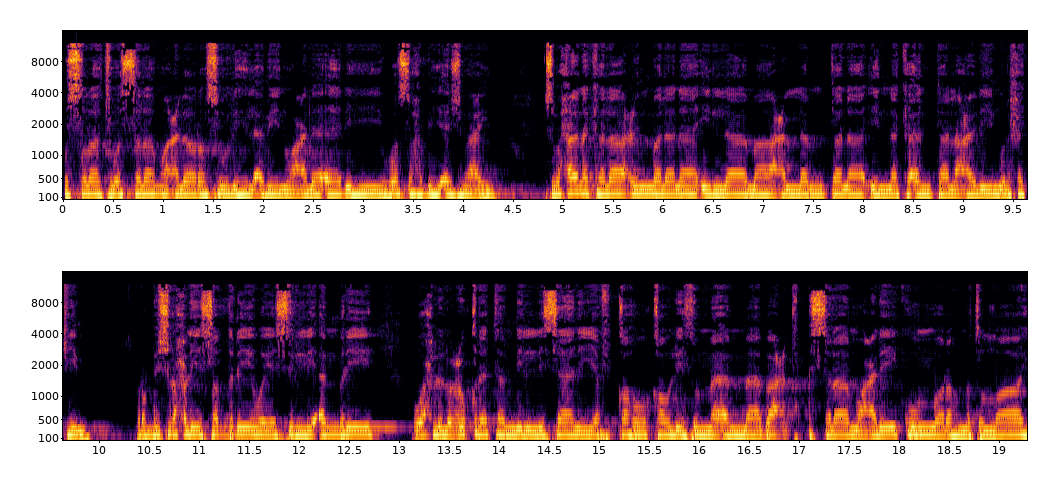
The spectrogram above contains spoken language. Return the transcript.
والصلاة والسلام على رسوله الأمين وعلى آله وصحبه أجمعين. سبحانك لا علم لنا إلا ما علمتنا إنك أنت العليم الحكيم. رب اشرح لي صدري ويسر لي أمري واحلل عقدة من لساني يفقه قولي ثم أما بعد. السلام عليكم ورحمة الله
